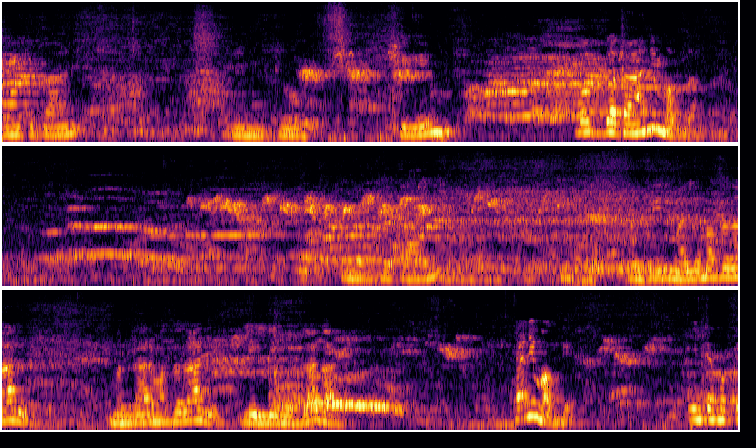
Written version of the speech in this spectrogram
రెంట్ కానీ రెంటు. సేమ్ మొగ్గ కానీ మొగ్గ. మొగ్గ కానీ అంటే ఇది మల్లె మొగ్గ కాదు మందార మొగ్గ కాదు లిల్లీ మొగ్గ కాదు. కానీ మొగ్గే. ఇంత మొగ్గ?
